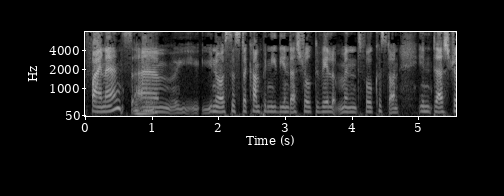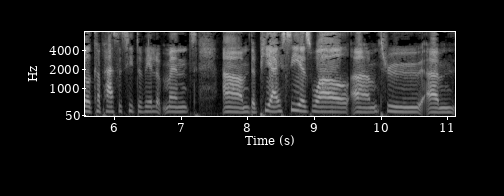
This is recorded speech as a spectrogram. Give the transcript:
finance. Um, you, you know, a sister company, the Industrial Development, focused on industrial capacity development. Um, the PIC as well um, through um,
